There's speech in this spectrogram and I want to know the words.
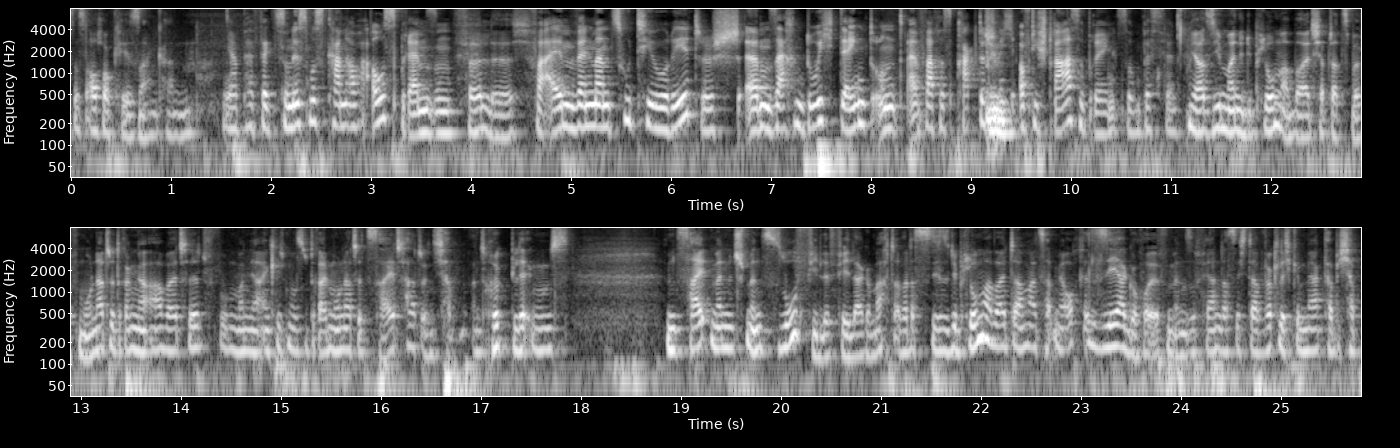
das auch okay sein kann. Ja, Perfektionismus kann auch ausbremsen. Völlig. Vor allem, wenn man zu theoretisch ähm, Sachen durchdenkt und einfach es praktisch nicht auf die Straße bringt, so ein bisschen. Ja, Sie meine Diplomarbeit. Ich habe da zwölf Monate dran gearbeitet, wo man ja eigentlich nur so drei Monate Zeit hat. Und ich habe rückblickend im Zeitmanagement so viele Fehler gemacht, aber das, diese Diplomarbeit damals hat mir auch sehr geholfen, insofern, dass ich da wirklich gemerkt habe, ich habe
